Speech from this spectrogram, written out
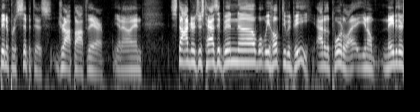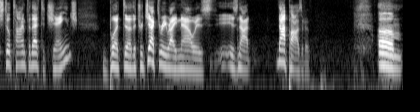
been a precipitous drop off there, you know, and Stogner just hasn't been uh, what we hoped he would be out of the portal. I, you know, maybe there's still time for that to change, but uh, the trajectory right now is is not not positive. Um,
